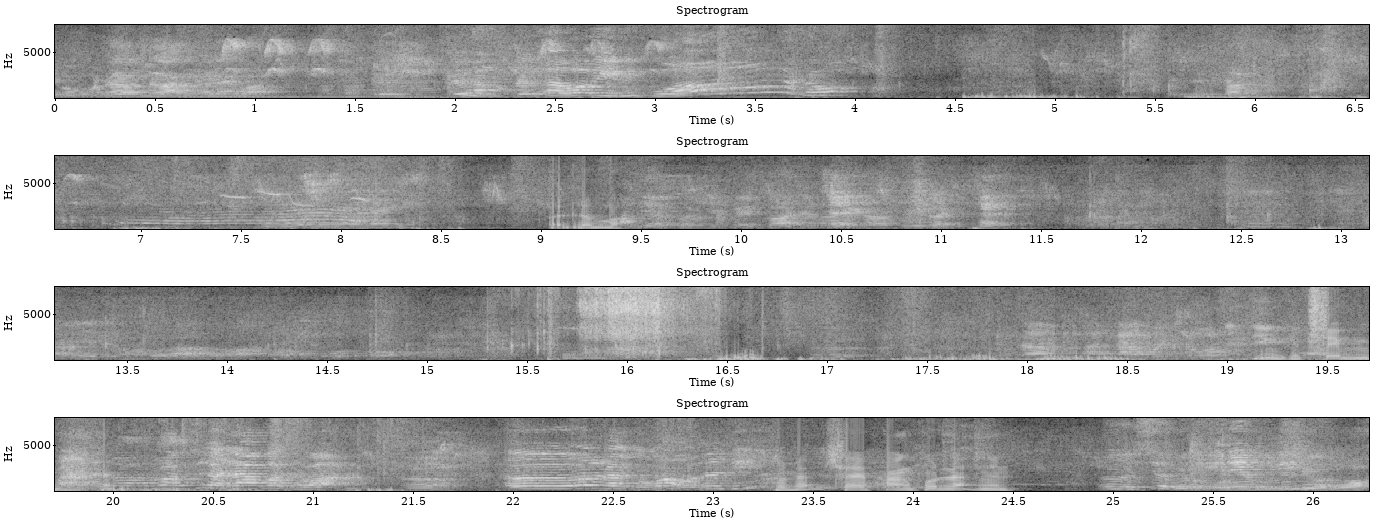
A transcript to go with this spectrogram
ตั้งหมดแล้วบ่เรื่องคนที่เป็นข้อจะแช่เขาคือก็จะแช่ ตามตามเป็นโดนอย่างนี่นี้ก็เต็มว่าเสื้อหน้าบ่สว่างเออเออแล้วก็ว่านั่นดิพูดแล้วใช้ฟังพูดละเงินเออเสื้อผู้หญิงเนี่ยมึงดิเชื่อว่า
